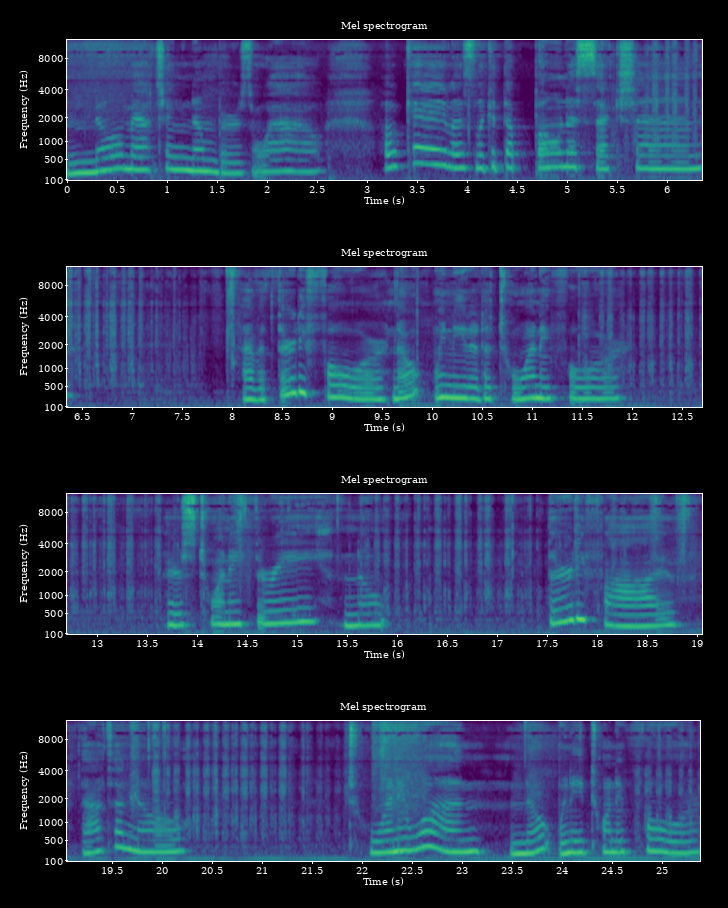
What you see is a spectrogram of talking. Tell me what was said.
No matching numbers. Wow. Okay, let's look at the bonus section. I have a 34. Nope, we needed a 24. There's 23. Nope. 35. That's a no. 21. Nope, we need 24.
